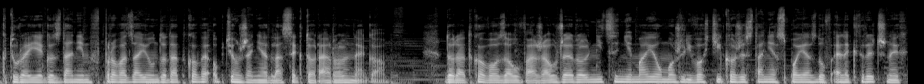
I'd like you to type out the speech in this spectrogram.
które jego zdaniem wprowadzają dodatkowe obciążenia dla sektora rolnego. Dodatkowo zauważał, że rolnicy nie mają możliwości korzystania z pojazdów elektrycznych,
